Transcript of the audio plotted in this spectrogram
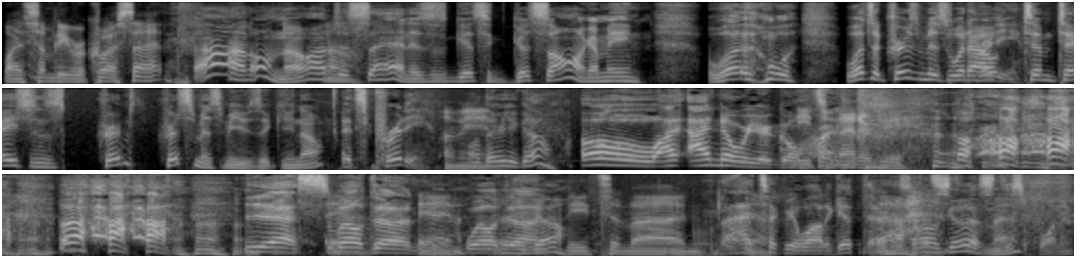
Why did somebody request that? I don't know. I'm Oh. just saying this is it's a good song. I mean, what what's a Christmas without Pretty. Temptations Chris- Christmas music? You know. It's pretty. I mean, Well, there you go. Oh, I, I know where you're going. need some energy. yes, well done. Yeah. Well There you done. go. Need some. Uh, That yeah. took me a while to get there. That's all good, that's man. Disappointing.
